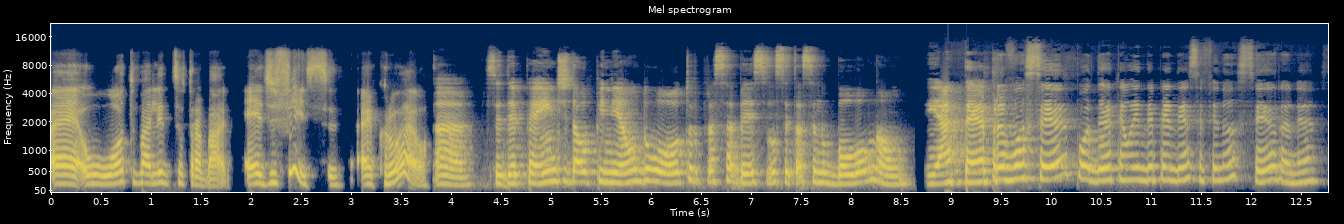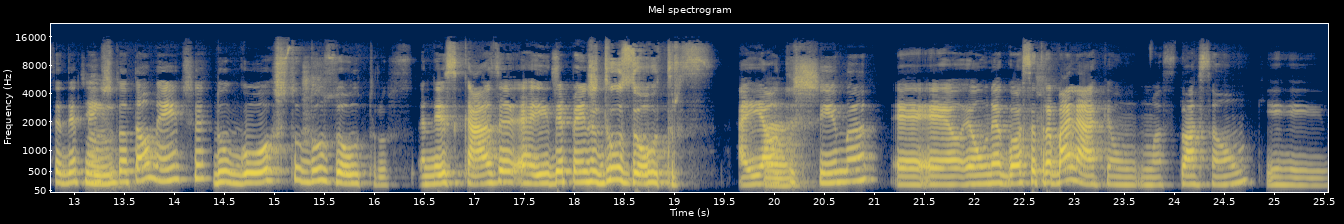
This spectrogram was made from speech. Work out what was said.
É, o outro valida seu trabalho. É difícil, é cruel. Ah, você depende da opinião do outro para saber se você está sendo boa ou não. E até para você poder ter uma independência financeira, né? Você depende Sim. totalmente do gosto dos outros. Nesse caso, é, aí depende dos outros. Aí a é. autoestima é, é, é um negócio a trabalhar, que é um, uma situação que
